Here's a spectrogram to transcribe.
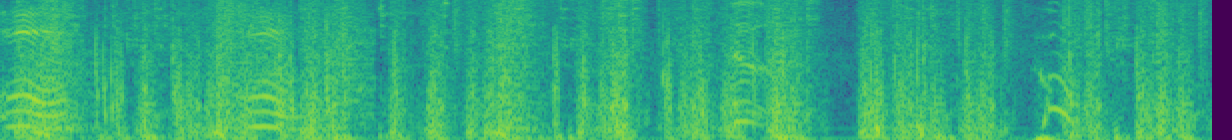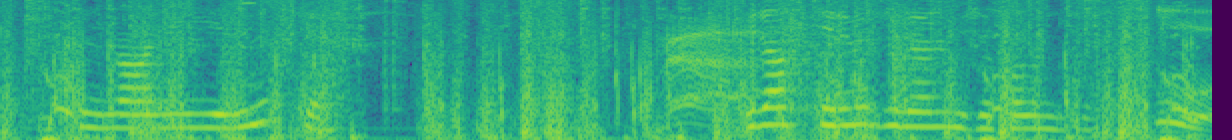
Ee, ee. Naneyi yediniz ki. Bir askerimiz bile ölmeyecek oğlum bizim.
